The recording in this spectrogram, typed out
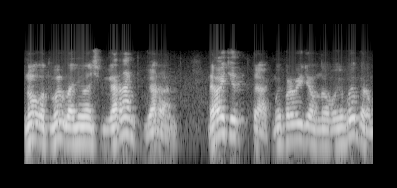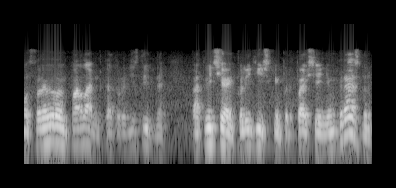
Но вот вы, Владимир Владимирович, гарант, гарант. Давайте так, мы проведем новые выборы, мы сформируем парламент, который действительно отвечает политическим предпочтениям граждан,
